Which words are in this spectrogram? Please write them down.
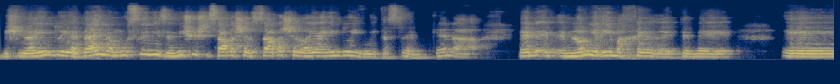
בשביל ההינדוי עדיין המוסלמי זה מישהו שסבא של סבא שלו היה הינדוי והוא התאסלם, כן? הם, הם, הם לא נראים אחרת, הם, אה, אה,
